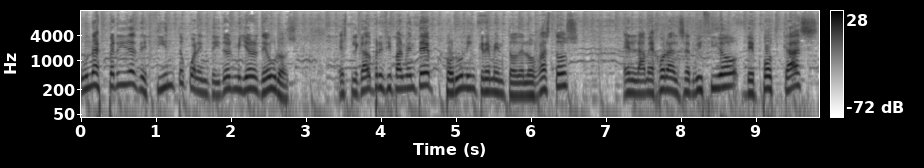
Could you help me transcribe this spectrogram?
unas pérdidas de 142 millones de euros, explicado principalmente por un incremento de los gastos en la mejora del servicio de podcast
